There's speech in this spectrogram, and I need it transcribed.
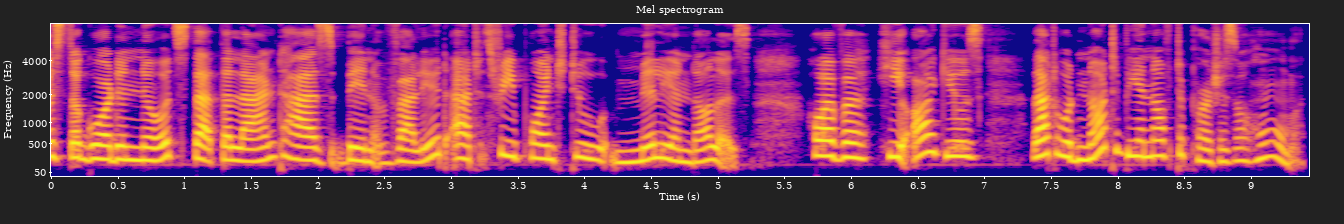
Mr. Gordon notes that the land has been valued at $3.2 million. However, he argues that would not be enough to purchase a home.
